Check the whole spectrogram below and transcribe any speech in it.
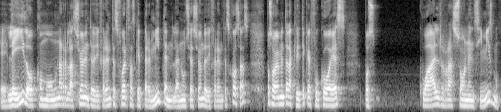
eh, leído como una relación entre diferentes fuerzas que permiten la enunciación de diferentes cosas, pues obviamente la crítica de Foucault es pues cuál razón en sí mismo,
